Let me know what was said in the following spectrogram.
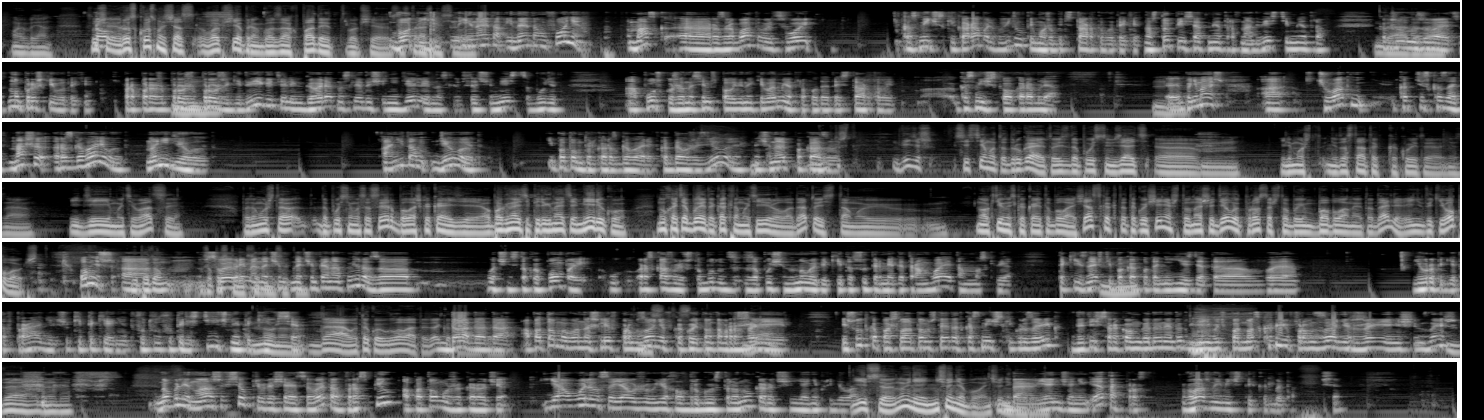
Ой, блин. Слушай, Но- Роскосмос сейчас вообще прям в глазах падает вообще. Вот, и, и на этом, и на этом фоне Маск э, разрабатывает свой космический корабль. Видел ты, может быть, старты вот эти? На 150 метров, на 200 метров. Как Да, же он да, называется? Ну, прыжки вот эти. Про, прож- прож- Мгм. прожиги двигателей. Говорят, на следующей неделе и на следующем месяце будет а, пуск уже на 7,5 километров вот этой стартовой а, космического корабля. да. Э, понимаешь, а, чувак, как тебе сказать, наши разговаривают, но не делают. Они там делают и потом только разговаривают. Когда уже сделали, начинают показывать. Ну, ты ж- Видишь, система-то другая. То есть, допустим, взять... эм, или, может, недостаток какой-то, не знаю, идеи, мотивации. Потому что, допустим, в СССР была же какая идея? Обогнать и перегнать Америку. Ну, хотя бы это как-то мотивировало, да? То есть там и... Ну, активность какая-то была. А сейчас как-то такое ощущение, что наши делают просто, чтобы им бабла на это дали. И они такие, опа, Помнишь, а, потом м, в свое время на, чем- на чемпионат мира за очень с такой помпой рассказывали, что будут за- запущены новые какие-то супер-мега-трамваи там в Москве. Такие, знаешь, типа Мгм. как вот они ездят э, в Европе, где-то в Праге, или еще какие-то такие они футу- футуристичные такие Ну, ну, все. ну. Да, вот такой угловатый, да? Да, да, да. А потом его нашли в промзоне Он в какой-то, он там ржавеет. И шутка пошла о том, что этот космический грузовик в 2040 году найдут где-нибудь в Подмосковье в промзоне ржавеющем, знаешь? Да, да, да. Но, блин, у нас же все превращается в это, в распил, а потом уже, короче, я уволился, я уже уехал в другую страну, короче, я не при делах. И все. Ну, не, ничего не было, ничего не да, говорили. я ничего не... Я так просто. Влажные мечты, как бы так. Все.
